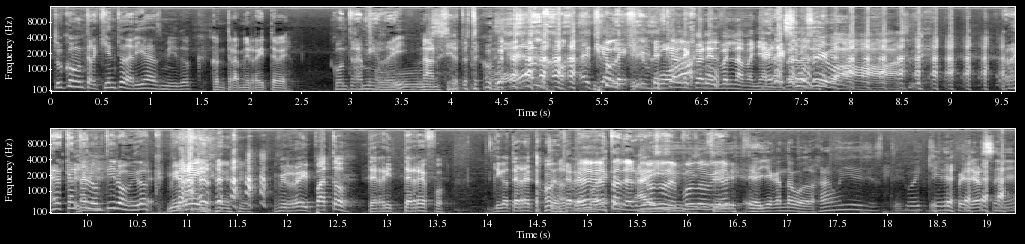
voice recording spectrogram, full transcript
¿Tú contra quién te darías, mi doc? Contra mi Rey TV. ¿Contra mi rey? No, no es cierto. es, que hablé, es que hablé con él en la mañana. pero- A ver, cántale un tiro, mi doc. Mi rey. mi rey pato. Te, te refo. Digo, te reto. Te Eh, está nervioso se puso, sí, mira. eh, llegando a Guadalajara, oye, este güey quiere pelearse, ¿eh?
